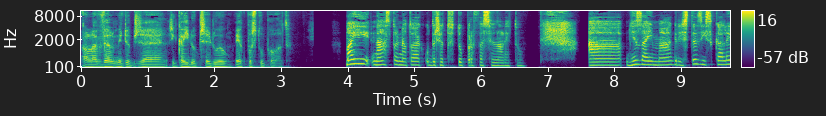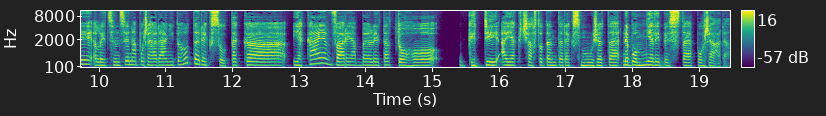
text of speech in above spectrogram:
ale velmi dobře říkají dopředu, jak postupovat. Mají nástroj na to, jak udržet tu profesionalitu. A mě zajímá, když jste získali licenci na pořádání toho TEDxu, tak eh, jaká je variabilita toho, kdy a jak často ten TEDx můžete nebo měli byste pořádat?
